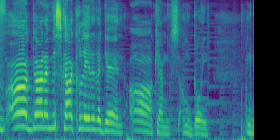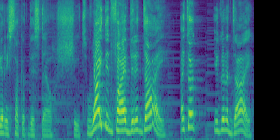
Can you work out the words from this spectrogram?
Oh god, I miscalculated again. Oh, okay, I'm I'm going. I'm getting stuck at this now. Shoot. Why did five didn't die? I thought you're gonna die.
